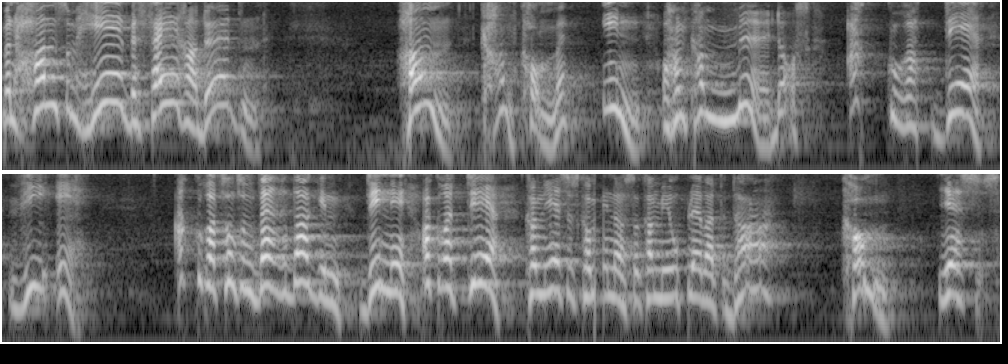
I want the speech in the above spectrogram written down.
Men han som har beseira døden, han kan komme inn, og han kan møte oss akkurat der vi er. Akkurat sånn som hverdagen din er. Akkurat der kan Jesus komme inn, og så kan vi oppleve at da kom Jesus.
